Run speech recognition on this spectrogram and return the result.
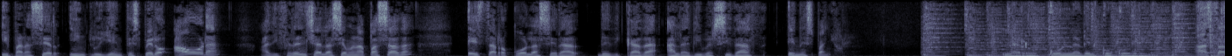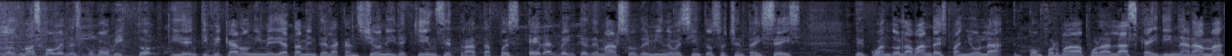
y para ser incluyentes. Pero ahora, a diferencia de la semana pasada, esta rocola será dedicada a la diversidad en español. La rocola del cocodrilo. Hasta los más jóvenes como Víctor identificaron inmediatamente la canción y de quién se trata, pues era el 20 de marzo de 1986 eh, cuando la banda española conformada por Alaska y Dinarama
